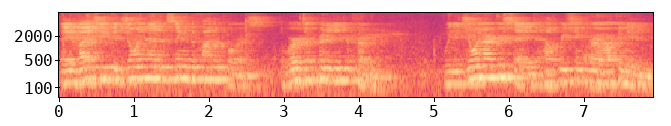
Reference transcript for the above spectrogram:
They invite you to join them in singing the final chorus. The words are printed in your program. Will you join our crusade to help reach and grow our community?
